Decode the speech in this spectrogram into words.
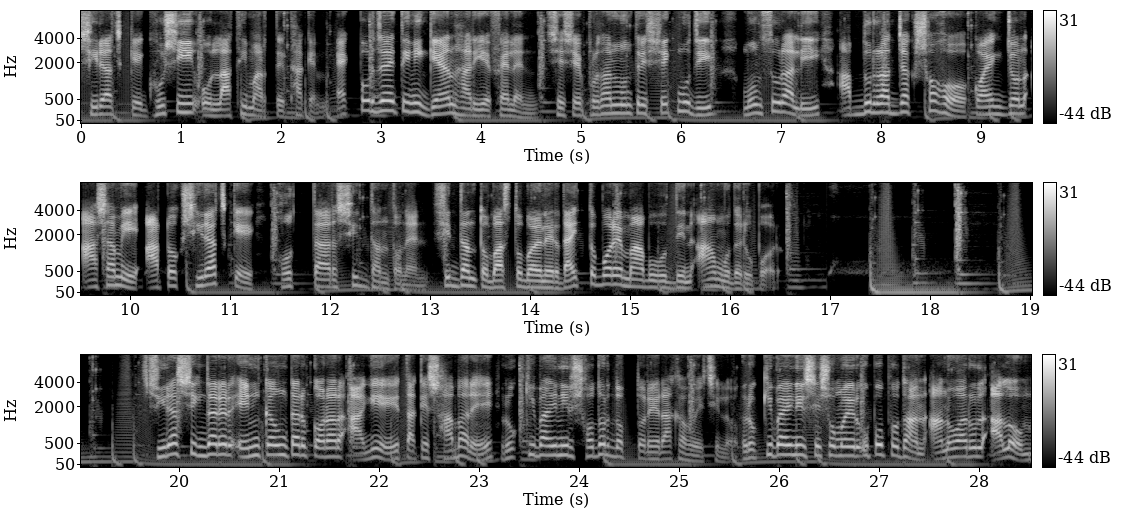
সিরাজকে ঘুষি ও লাথি মারতে থাকেন। এক পর্যায়ে তিনি জ্ঞান হারিয়ে ফেলেন। শেষে প্রধানমন্ত্রী শেখ মুজিব, মনসুর আলী, আব্দুর রাজ্জাক সহ কয়েকজন আসামি আটক সিরাজকে হত্যার সিদ্ধান্ত নেন। সিদ্ধান্ত বাস্তবায়নের দায়িত্ব পড়ে মাহবুবুদ্দিন আহমদের উপর। সিরাজ শিকদারের এনকাউন্টার করার আগে তাকে সাভারে রক্ষী বাহিনীর সদর দপ্তরে রাখা হয়েছিল। রক্ষী বাহিনীর সে সময়ের উপপ্রধান আনোয়ারুল আলম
